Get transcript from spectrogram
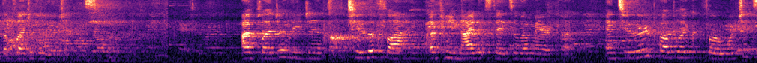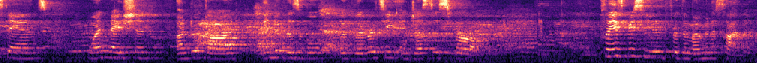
for the Pledge of Allegiance. I pledge allegiance to the flag of the United States of America and to the republic for which it stands, one nation, under God, indivisible, with liberty and justice for all. Please be seated for the moment of silence.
